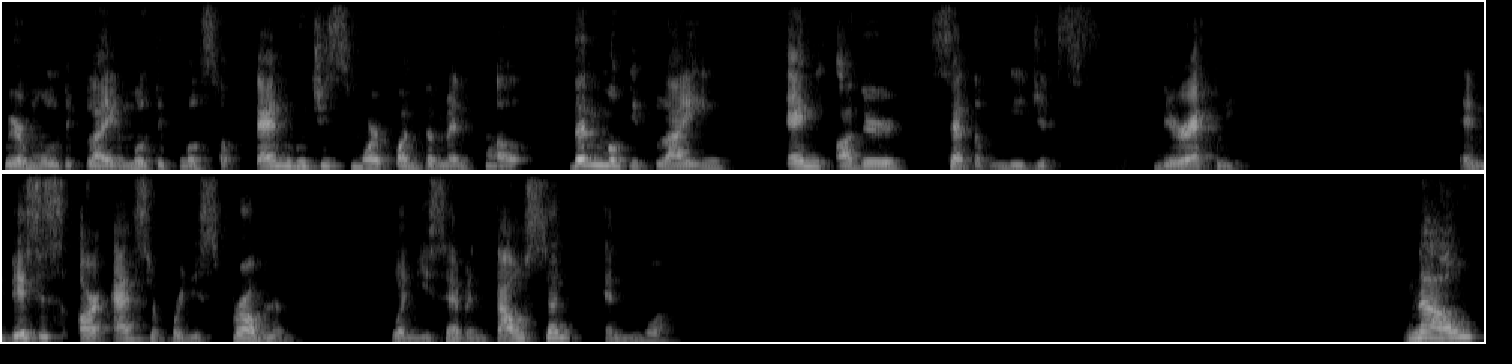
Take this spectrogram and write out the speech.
we are multiplying multiples of 10, which is more fundamental than multiplying any other set of digits directly. And this is our answer for this problem, 27,001. Now,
